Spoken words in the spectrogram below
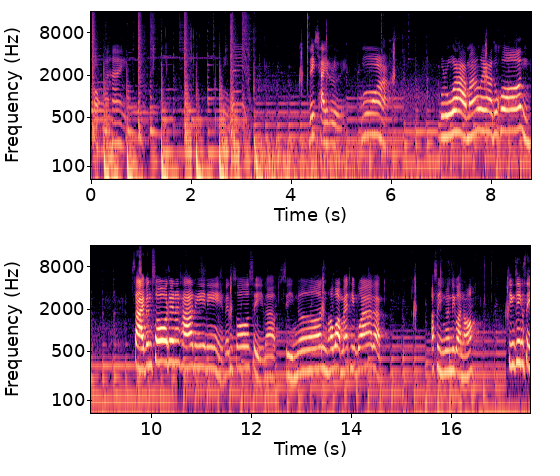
ของมาให้ได้ใช้เลยมั่ว หรูหรามากเลยค่ะทุกคน สายเป็นโซ่ด้วยนะคะ นี่นี่เป็นโซ่สีแบบสีเงิน เพราะบอกแม่ทิพย์ว่าแบบเอาสีเงินดีกว่าเนาะจริง ๆ สี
